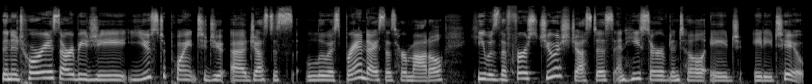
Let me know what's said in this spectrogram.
The notorious RBG used to point to Ju- uh, Justice Louis Brandeis as her model. He was the first Jewish justice, and he served until age 82.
